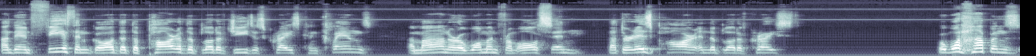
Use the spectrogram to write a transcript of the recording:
and then faith in God that the power of the blood of Jesus Christ can cleanse a man or a woman from all sin, that there is power in the blood of Christ. But what happens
